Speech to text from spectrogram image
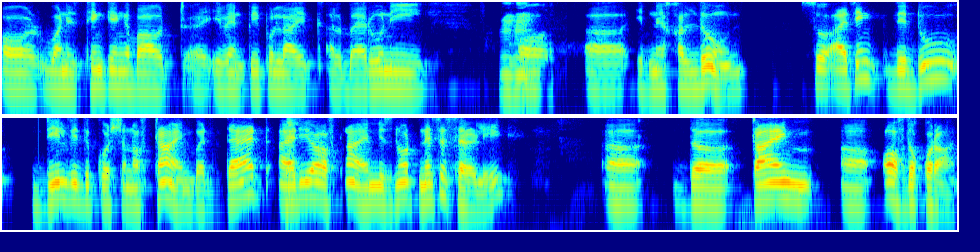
or one is thinking about uh, even people like al-biruni mm-hmm. or uh, ibn khaldun so I think they do deal with the question of time, but that idea of time is not necessarily uh, the time uh, of the Quran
